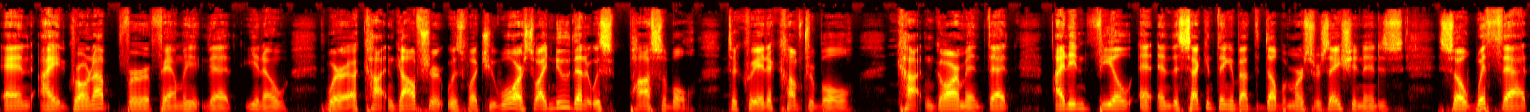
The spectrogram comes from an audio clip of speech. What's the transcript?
and I had grown up for a family that, you know, where a cotton golf shirt was what you wore. So I knew that it was possible to create a comfortable cotton garment that I didn't feel and, and the second thing about the double mercerization is so with that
